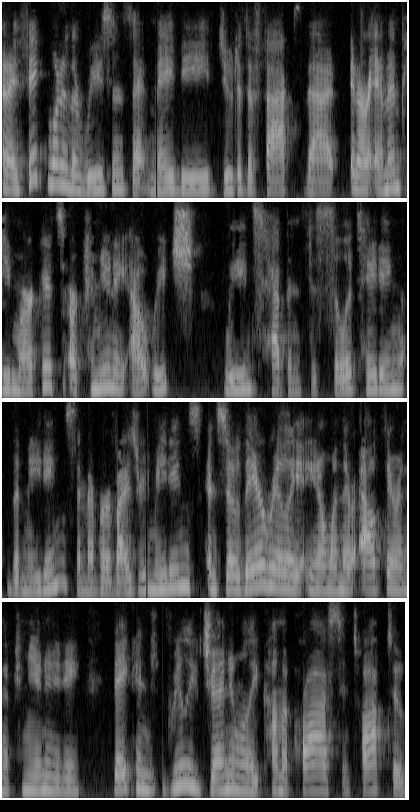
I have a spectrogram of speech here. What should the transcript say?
And I think one of the reasons that may be due to the fact that in our MMP markets, our community outreach leads have been facilitating the meetings, the member advisory meetings. And so they're really, you know, when they're out there in the community, they can really genuinely come across and talk to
